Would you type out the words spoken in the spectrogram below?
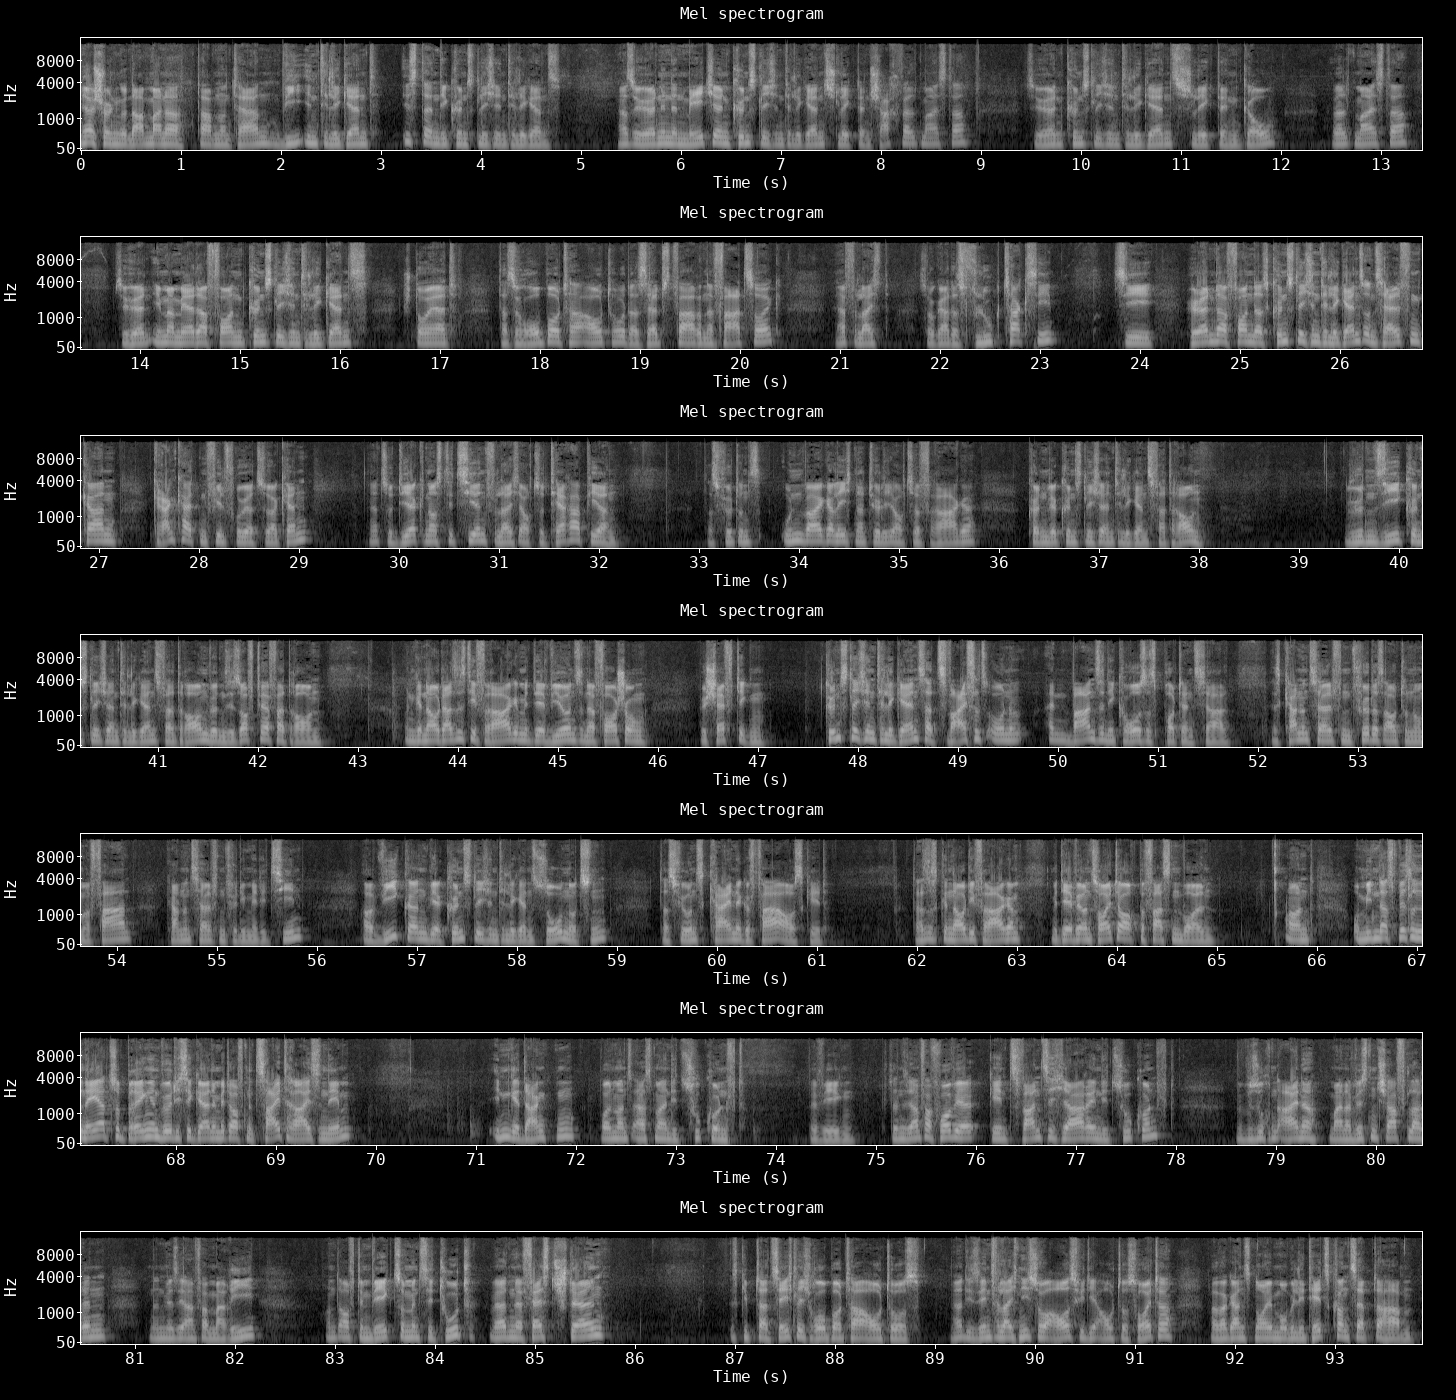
Ja, schönen guten Abend, meine Damen und Herren. Wie intelligent ist denn die künstliche Intelligenz? Ja, Sie hören in den Medien, künstliche Intelligenz schlägt den Schachweltmeister. Sie hören, künstliche Intelligenz schlägt den Go-Weltmeister. Sie hören immer mehr davon, künstliche Intelligenz steuert das Roboterauto, das selbstfahrende Fahrzeug, ja, vielleicht sogar das Flugtaxi. Sie hören davon, dass künstliche Intelligenz uns helfen kann, Krankheiten viel früher zu erkennen, ja, zu diagnostizieren, vielleicht auch zu therapieren. Das führt uns unweigerlich natürlich auch zur Frage, können wir künstlicher Intelligenz vertrauen? Würden Sie künstlicher Intelligenz vertrauen? Würden Sie Software vertrauen? Und genau das ist die Frage, mit der wir uns in der Forschung beschäftigen. Künstliche Intelligenz hat zweifelsohne ein wahnsinnig großes Potenzial. Es kann uns helfen für das autonome Fahren, kann uns helfen für die Medizin. Aber wie können wir künstliche Intelligenz so nutzen, dass für uns keine Gefahr ausgeht? Das ist genau die Frage, mit der wir uns heute auch befassen wollen. Und um Ihnen das ein bisschen näher zu bringen, würde ich Sie gerne mit auf eine Zeitreise nehmen. In Gedanken wollen wir uns erstmal in die Zukunft bewegen. Stellen Sie sich einfach vor, wir gehen 20 Jahre in die Zukunft. Wir besuchen eine meiner Wissenschaftlerinnen, nennen wir sie einfach Marie. Und auf dem Weg zum Institut werden wir feststellen, es gibt tatsächlich Roboterautos. Ja, die sehen vielleicht nicht so aus wie die Autos heute, weil wir ganz neue Mobilitätskonzepte haben.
